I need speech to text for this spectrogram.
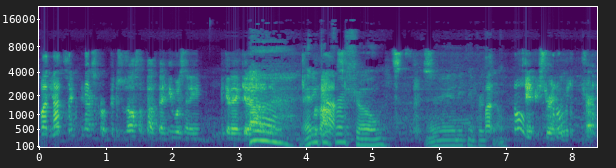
But know, that's the NASCAR officials also thought that he wasn't gonna get out of there. Anything for a show. Anything for a but show. no, Can't be straight in the middle of the track.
